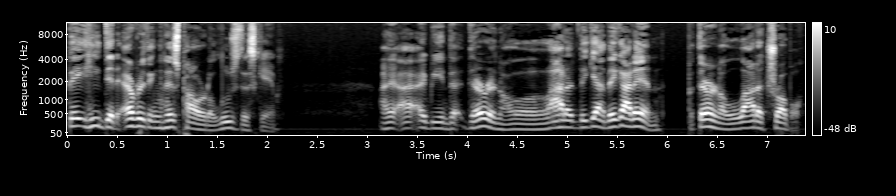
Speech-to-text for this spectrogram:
They, he did everything in his power to lose this game. I, I, I mean, they're in a lot of, yeah, they got in, but they're in a lot of trouble.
